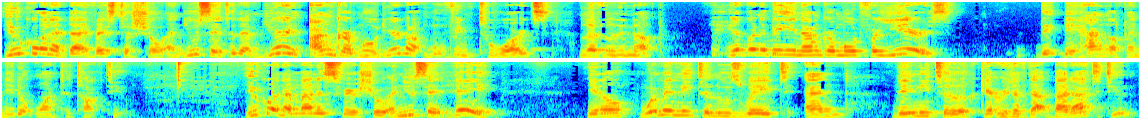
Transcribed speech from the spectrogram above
You go on a Divestor show and you say to them, you're in anger mode, you're not moving towards leveling up. You're going to be in anger mode for years. They, they hang up and they don't want to talk to you. You go on a Manosphere show and you said, hey, you know, women need to lose weight and they need to get rid of that bad attitude.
